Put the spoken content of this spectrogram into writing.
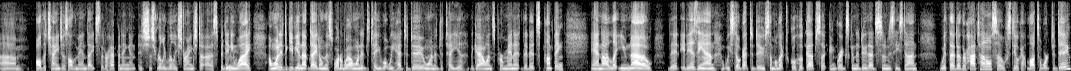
um, all the changes, all the mandates that are happening, and it's just really, really strange to us. But anyway, I wanted to give you an update on this water well. I wanted to tell you what we had to do. I wanted to tell you the gallons per minute that it's pumping, and uh, let you know that it is in. We still got to do some electrical hookups, and Greg's going to do that as soon as he's done with that other high tunnel, so still got lots of work to do.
